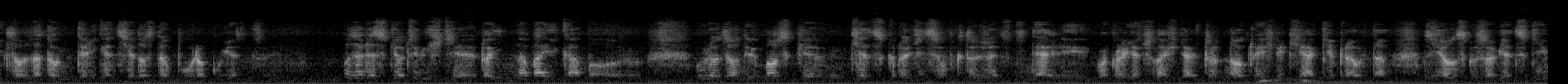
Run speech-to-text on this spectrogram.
I to za tą inteligencję dostał pół roku więcej. Mozelewski oczywiście to inna bajka, bo urodzony w Moskwie, dziecko rodziców, którzy zginęli w okolicznościach, trudno określić jakie, prawda, w Związku Sowieckim,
